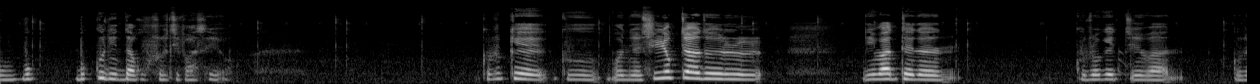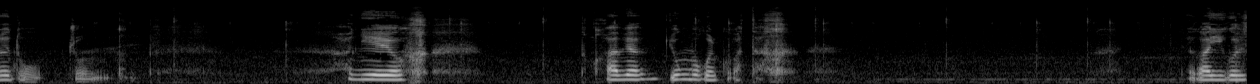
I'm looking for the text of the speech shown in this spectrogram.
너무 못, 못 그린다고 그러지 마세요. 그렇게 그 뭐냐 실력자들 님한테는 그러겠지만 그래도 좀 아니에요. 가면 욕 먹을 것 같아. 내가 이걸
